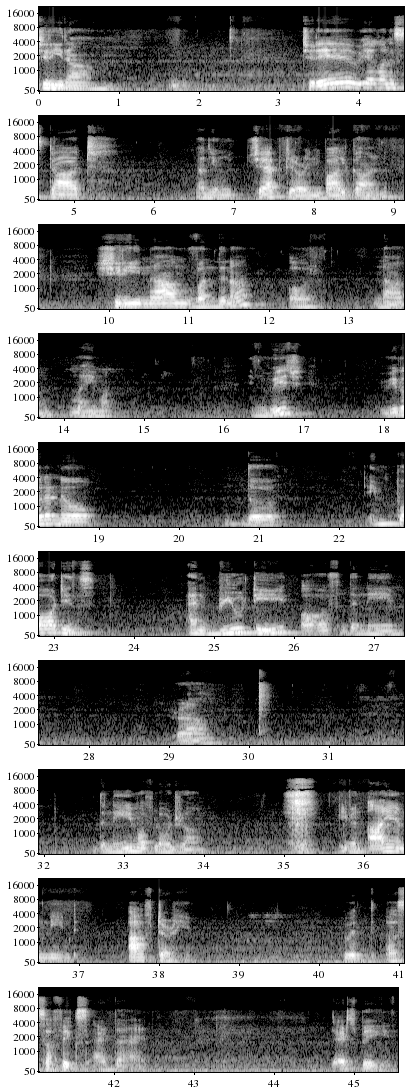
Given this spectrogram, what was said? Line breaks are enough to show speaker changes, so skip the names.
Shri Ram. Today we are going to start a new chapter in Balkan, Shri Nam Vandana or Nam Mahima, in which we're going to know the importance and beauty of the name Ram. The name of Lord Ram. Even I am named after him with a suffix at the end. Let's begin.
